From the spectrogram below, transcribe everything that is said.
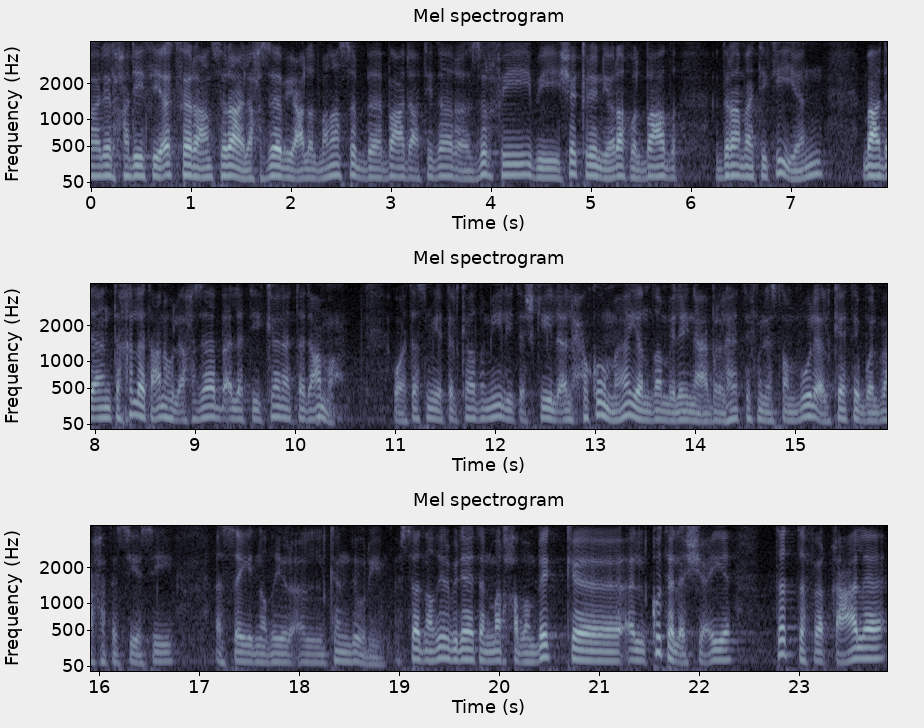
للحديث أكثر عن صراع الأحزاب على المناصب بعد اعتذار زرفي بشكل يراه البعض دراماتيكيا بعد أن تخلت عنه الأحزاب التي كانت تدعمه. وتسمية الكاظمي لتشكيل الحكومة ينضم إلينا عبر الهاتف من إسطنبول الكاتب والباحث السياسي السيد نظير الكندوري. أستاذ نظير بداية مرحبا بك. الكتل الشيعية تتفق على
